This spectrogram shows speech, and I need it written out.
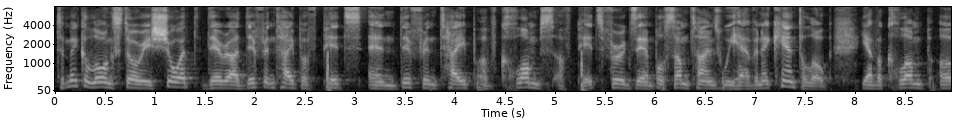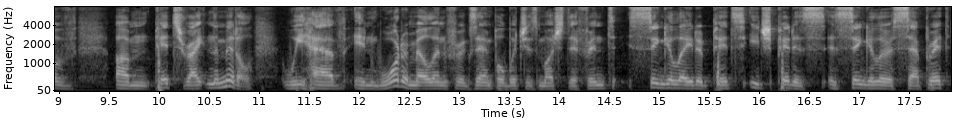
to make a long story short, there are different type of pits and different type of clumps of pits. For example, sometimes we have in a cantaloupe, you have a clump of um, pits right in the middle. We have in watermelon, for example, which is much different, singulated pits. Each pit is, is singular, separate.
